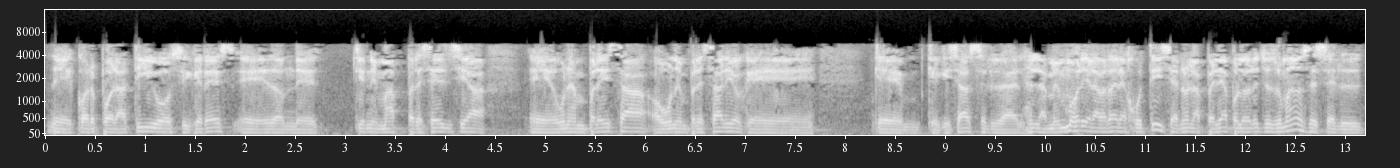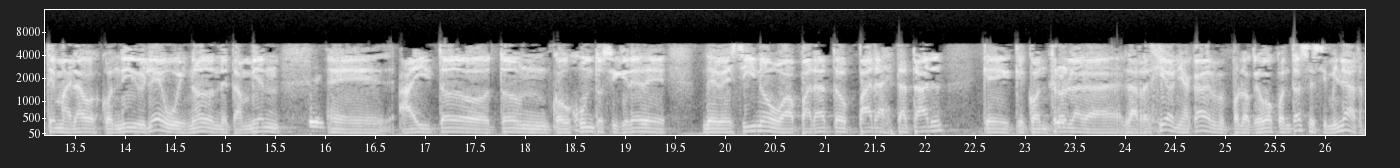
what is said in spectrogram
de corporativos si querés eh, donde tiene más presencia eh, una empresa o un empresario que que, que quizás la, la, memoria, la verdad y la justicia, no la pelea por los derechos humanos, es el tema del lago escondido y Lewis, ¿no? Donde también eh, hay todo todo un conjunto, si querés, de, de vecino o aparato paraestatal que, que controla la, región y acá, por lo que vos contás, es similar.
